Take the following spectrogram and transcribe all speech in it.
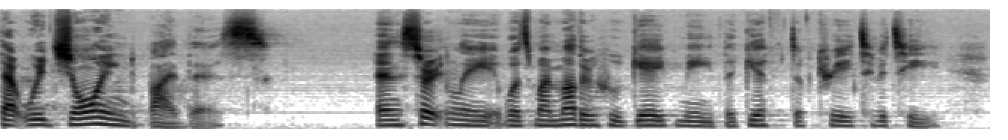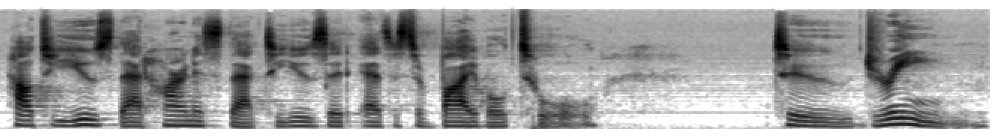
that we're joined by this. And certainly it was my mother who gave me the gift of creativity, how to use that, harness that, to use it as a survival tool, to dream.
